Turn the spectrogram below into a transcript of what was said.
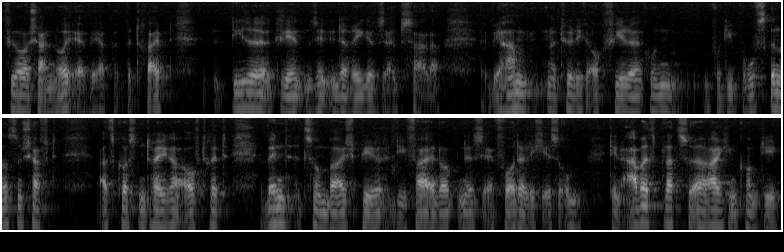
Führerschein Neuerwerb betreibt, diese Klienten sind in der Regel Selbstzahler. Wir haben natürlich auch viele Kunden, wo die Berufsgenossenschaft als Kostenträger auftritt, wenn zum Beispiel die Fahrerlaubnis erforderlich ist, um den Arbeitsplatz zu erreichen, kommt die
